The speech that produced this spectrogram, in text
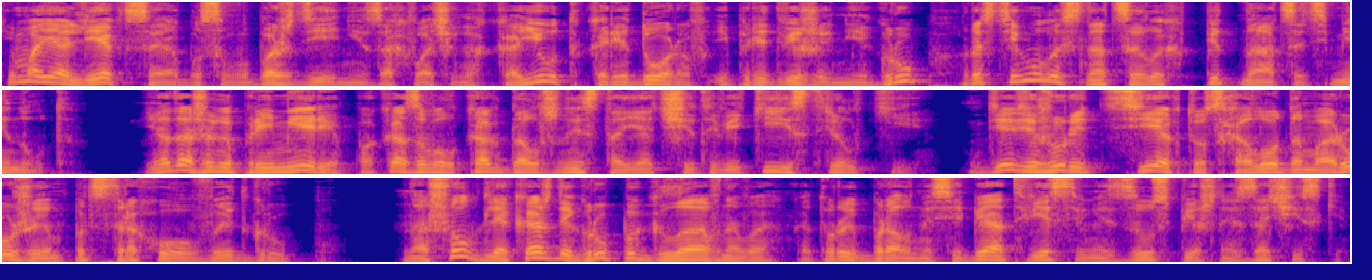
и моя лекция об освобождении захваченных кают, коридоров и передвижении групп растянулась на целых 15 минут. Я даже на примере показывал, как должны стоять щитовики и стрелки, где дежурят те, кто с холодным оружием подстраховывает группу. Нашел для каждой группы главного, который брал на себя ответственность за успешность зачистки.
